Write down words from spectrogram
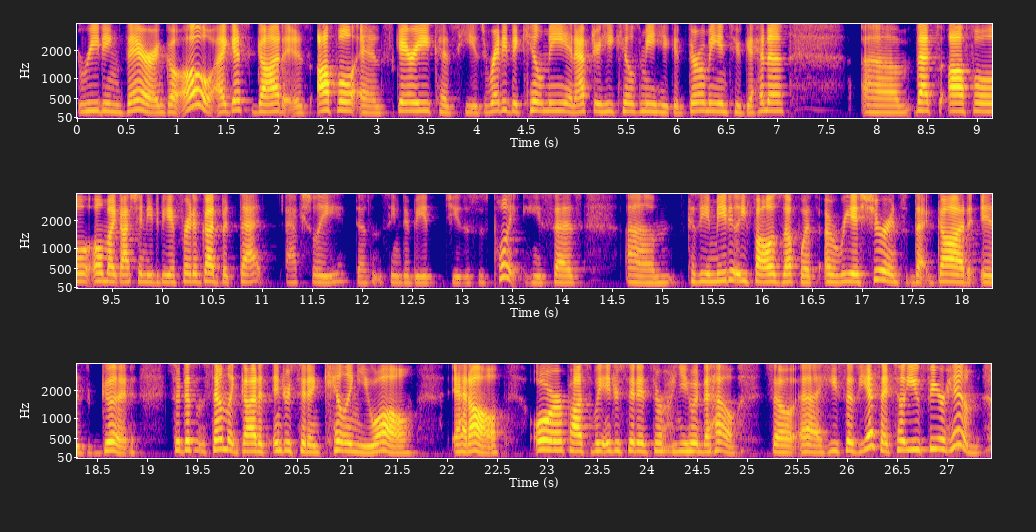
reading there and go, oh, I guess God is awful and scary because he's ready to kill me. And after he kills me, he could throw me into Gehenna. Um, that's awful. Oh my gosh, I need to be afraid of God. But that actually doesn't seem to be Jesus's point. He says, because um, he immediately follows up with a reassurance that God is good. So it doesn't sound like God is interested in killing you all at all, or possibly interested in throwing you into hell. So uh, he says, Yes, I tell you, fear him.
